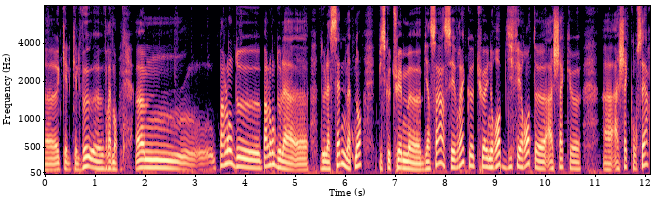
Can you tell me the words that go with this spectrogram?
euh, qu'elle qu'elle veut euh, vraiment. Euh, parlons de parlons de la de la scène maintenant, puisque tu aimes euh, bien ça. C'est vrai que tu as une robe différente euh, à chaque euh, à, chaque concert?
